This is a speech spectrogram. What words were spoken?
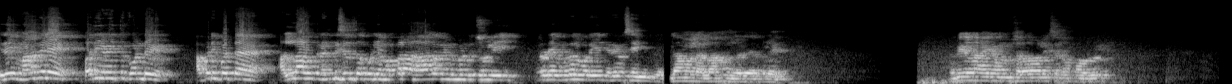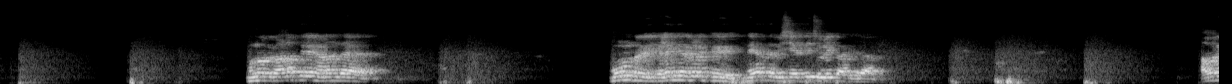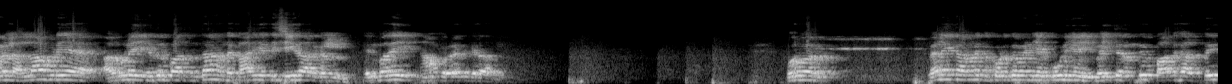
இதை மனதிலே பதிய வைத்துக் கொண்டு அப்படிப்பட்ட அல்லாஹுக்கு நன்றி செலுத்தக்கூடிய மக்களாக ஆக வேண்டும் என்று சொல்லி என்னுடைய முதல் உரையை நிறைவு செய்கின்றேன். இல்லாமல் அல்லாஹ் நல்லே நபிகள் நாயகம் சரவாலை செல்லும் அவர்கள் முன்னொரு காலத்திலே நடந்த மூன்று இளைஞர்களுக்கு நேர்ந்த விஷயத்தை சொல்லி காட்டுகிறார்கள். அவர்கள் அல்லாஹுடைய அருளை எதிர்பார்த்து தான் அந்த காரியத்தை செய்தார்கள் என்பதை நமக்கு விளக்குகிறார்கள். ஒருவர் வேலைக்காரனுக்கு கொடுக்க வேண்டிய கூலியை வைத்திருந்து பாதுகாத்து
